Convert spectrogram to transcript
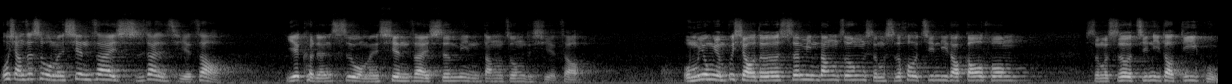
我想这是我们现在时代的写照，也可能是我们现在生命当中的写照。我们永远不晓得生命当中什么时候经历到高峰，什么时候经历到低谷，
